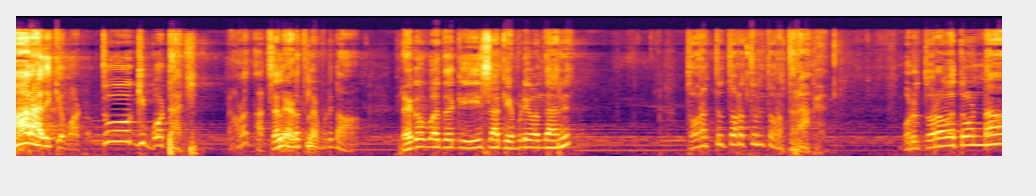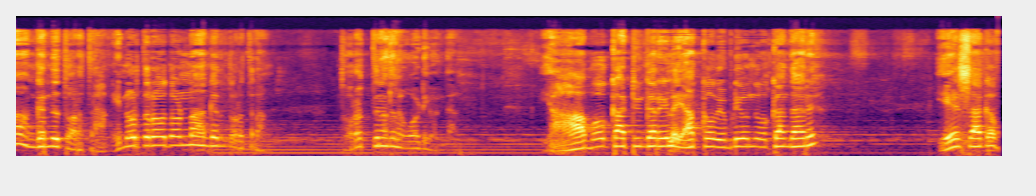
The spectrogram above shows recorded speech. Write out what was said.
ஆராதிக்க மாட்டோம். தூக்கி போட்டாச்சு. அவ்வளவுதான். சில இடத்துல அப்படிதான். ரெகோபத்துக்கு ஈசாக்கு எப்படி வந்தாரு? துரத்து துரத்துன்னு துரத்துறாங்க. ஒரு துறவை தோணுனா அங்கிருந்து துரத்துறாங்க. இன்னொரு துறவை தோணுனா அங்கிருந்து துரத்துறாங்க. துரத்துனதுல ஓடி வந்தாங்க. யாபோ காற்றின் கரையில யாக்கோ எப்படி வந்து உட்கார்ந்தாரு ஏசாக்க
